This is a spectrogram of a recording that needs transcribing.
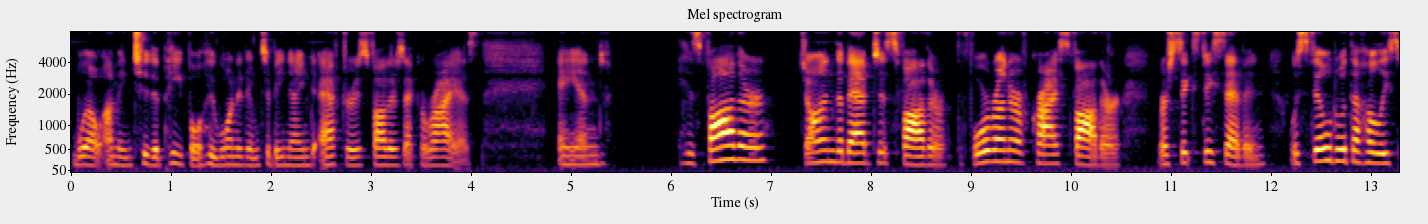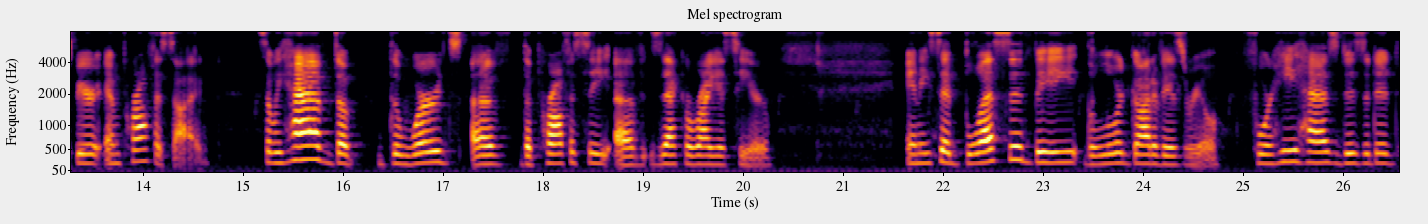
well, I mean, to the people who wanted him to be named after his father Zacharias. And his father, John the Baptist's father, the forerunner of Christ's father, verse 67, was filled with the Holy Spirit and prophesied. So we have the the words of the prophecy of Zacharias here. And he said, Blessed be the Lord God of Israel, For he has visited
